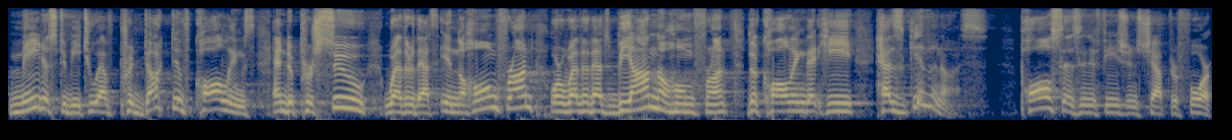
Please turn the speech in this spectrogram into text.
made us to be, to have productive callings and to pursue, whether that's in the home front or whether that's beyond the home front, the calling that He has given us. Paul says in Ephesians chapter 4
